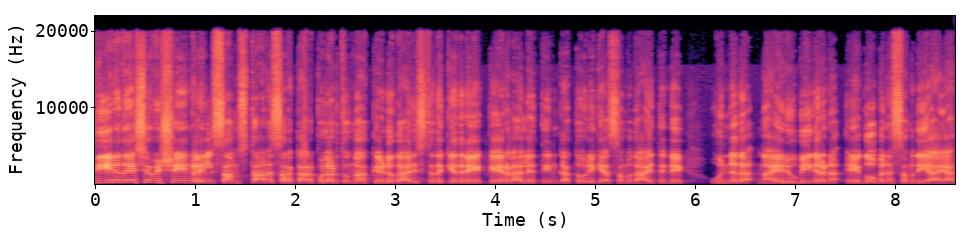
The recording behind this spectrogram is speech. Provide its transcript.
തീരദേശ വിഷയങ്ങളിൽ സംസ്ഥാന സർക്കാർ പുലർത്തുന്ന കെടുകാര്യസ്ഥതയ്ക്കെതിരെ കേരള ലത്തീൻ കത്തോലിക്ക സമുദായത്തിന്റെ ഉന്നത നയരൂപീകരണ ഏകോപന സമിതിയായ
